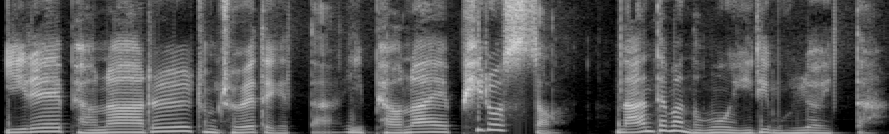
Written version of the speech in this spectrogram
일의 변화를 좀 줘야 되겠다. 이 변화의 필요성. 나한테만 너무 일이 몰려있다.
